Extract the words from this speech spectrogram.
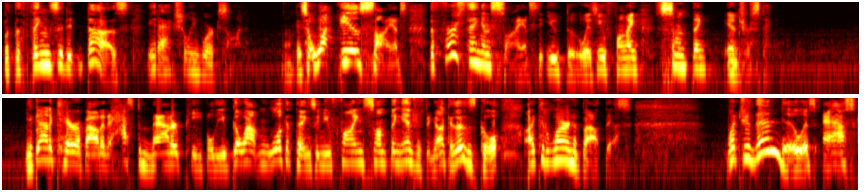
But the things that it does, it actually works on. Okay, so what is science? The first thing in science that you do is you find something interesting. You got to care about it. It has to matter people. You go out and look at things and you find something interesting. Okay, this is cool. I could learn about this. What you then do is ask,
